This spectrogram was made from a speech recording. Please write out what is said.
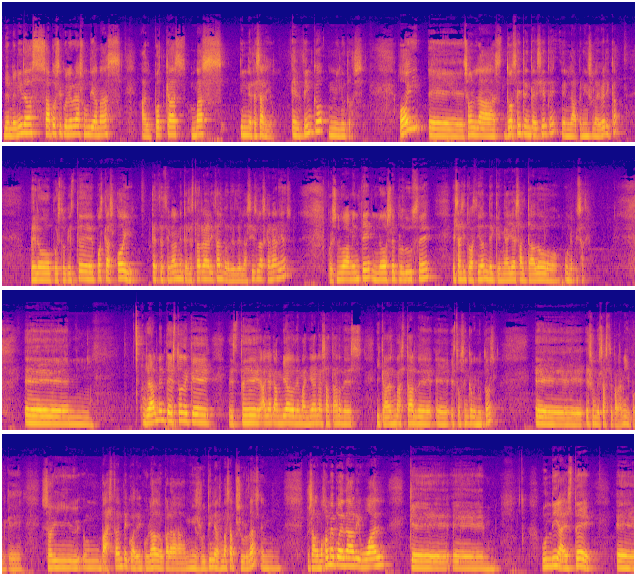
Bienvenidos, sapos y culebras, un día más al podcast más innecesario, en 5 minutos. Hoy eh, son las 12 y 37 en la península ibérica, pero puesto que este podcast hoy excepcionalmente se está realizando desde las Islas Canarias, pues nuevamente no se produce esa situación de que me haya saltado un episodio. Eh, realmente esto de que este haya cambiado de mañanas a tardes y cada vez más tarde eh, estos cinco minutos, eh, es un desastre para mí porque soy bastante cuadriculado para mis rutinas más absurdas. pues a lo mejor me puede dar igual que eh, un día esté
